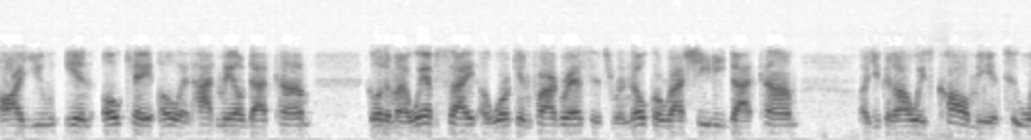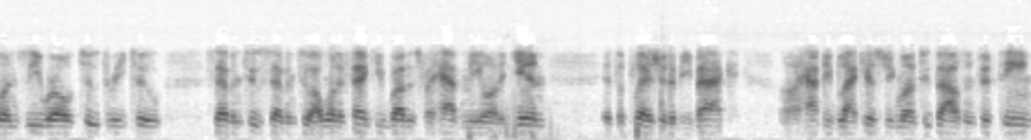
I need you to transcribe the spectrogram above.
R-U-N-O-K-O at hotmail.com. Go to my website, a work in progress. It's RunokoRashidi.com. Or you can always call me at 210-232-7272. I want to thank you, brothers, for having me on again. It's a pleasure to be back. Uh, happy Black History Month 2015.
